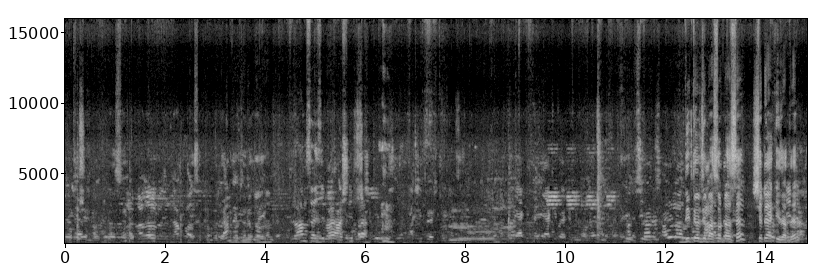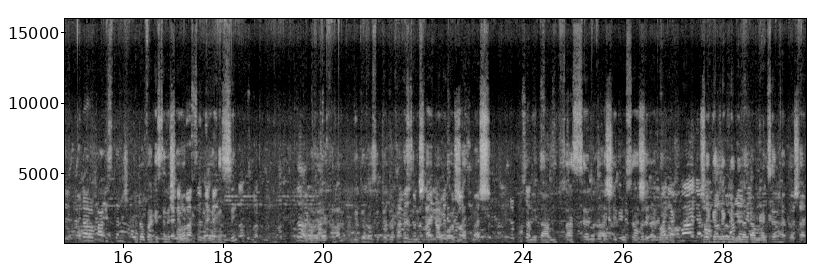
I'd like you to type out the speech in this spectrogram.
কত সুন্দর গরু আছে। দাম চাইছি ভাই আশি। দ্বিতীয় যে বাছরটা আছে সেটা একই জাতের। এটা পাকিস্তানি শাড়ি ওটাও পাকিস্তানের শাল দেখাচ্ছি। দেখালাম। দ্বিতীয় বাছরটা বয়স সাত মাস। উনি দাম চাচ্ছেন আশি পঁচাশি এবং সেক্ষেত্রে খেতেলা দাম বলছেন হয়তো ষাট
